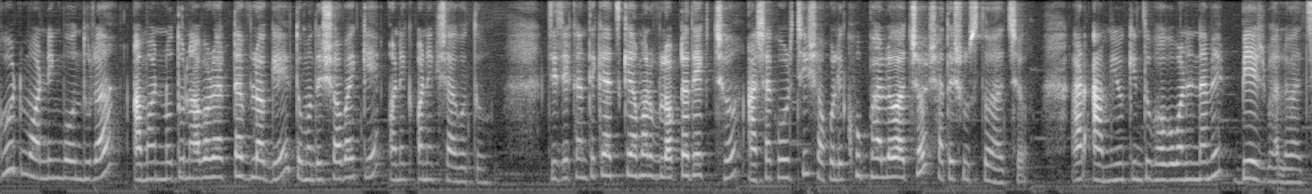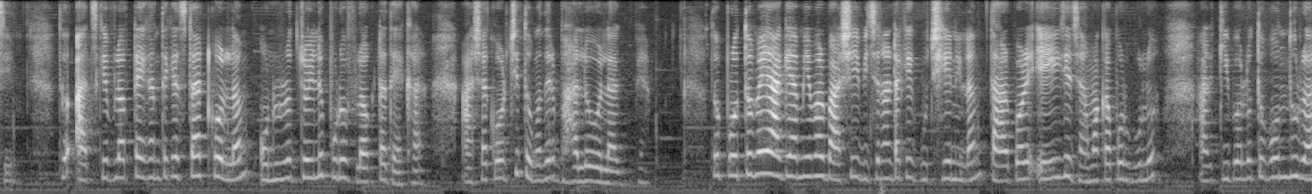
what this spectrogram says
গুড মর্নিং বন্ধুরা। আমার নতুন আবারও একটা ব্লগে তোমাদের সবাইকে অনেক অনেক স্বাগত। যে যেখান থেকে আজকে আমার ব্লগটা দেখছ, আশা করছি সকলে খুব ভালো আছো, সাথে সুস্থ আছো। আর আমিও কিন্তু ভগবানের নামে বেশ ভালো আছি। তো আজকে ব্লগটা এখান থেকে স্টার্ট করলাম, অনুরোধ রইল পুরো ব্লগটা দেখার। আশা করছি তোমাদের ভালোও লাগবে। তো প্রথমেই আগে আমি আমার বাসি বিছানাটাকে গুছিয়ে নিলাম, তারপরে এই যে জামা কাপড়গুলো আর কি বলো তো বন্ধুরা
